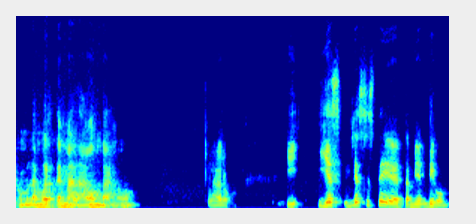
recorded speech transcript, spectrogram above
como la muerte mala onda, ¿no? Claro. Y, y es, y es este también, digo,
